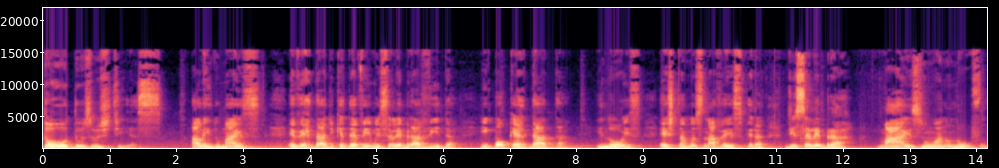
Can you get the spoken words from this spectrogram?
todos os dias. Além do mais, é verdade que devemos celebrar a vida em qualquer data e nós estamos na véspera de celebrar mais um ano novo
